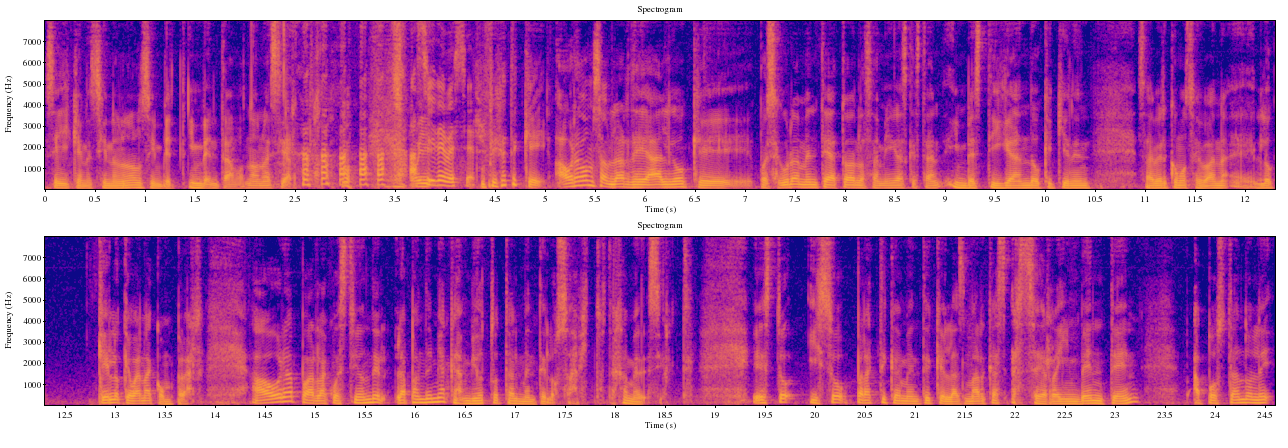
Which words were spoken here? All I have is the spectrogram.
Sí, que si no, no nos inventamos. No, no es cierto. Así debe ser. Fíjate que ahora vamos a hablar de algo que, pues seguramente a todas las amigas que están investigando, que quieren saber cómo se van, eh, lo qué es lo que van a comprar. Ahora, para la cuestión de la pandemia cambió totalmente los hábitos, déjame decirte. Esto hizo prácticamente que las marcas se reinventen apostándole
